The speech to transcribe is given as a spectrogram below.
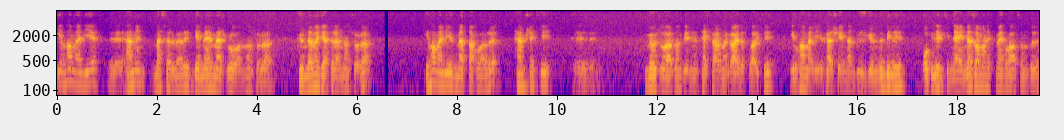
İlham Əliyev e, həmin məsələləri deməyə məcbur olandan sonra, gündəmə gətirəndən sonra İlham Əliyev məddahları həmişəki e, mövzulardan birinin təkrarına qayıdıblar ki, İlham Əliyev hər şeyindən düzgününü bilir, O bilir ki, nəyi nə zaman etmək lazımdır,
